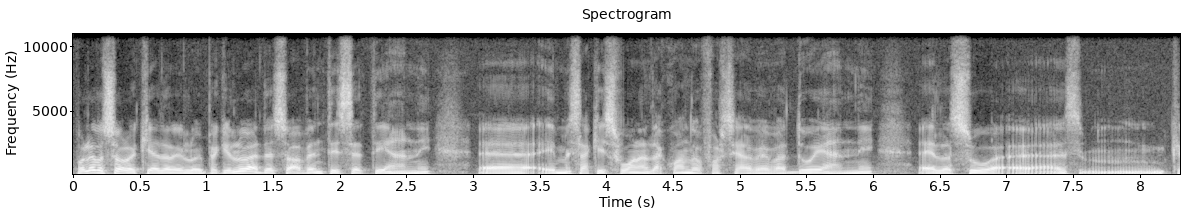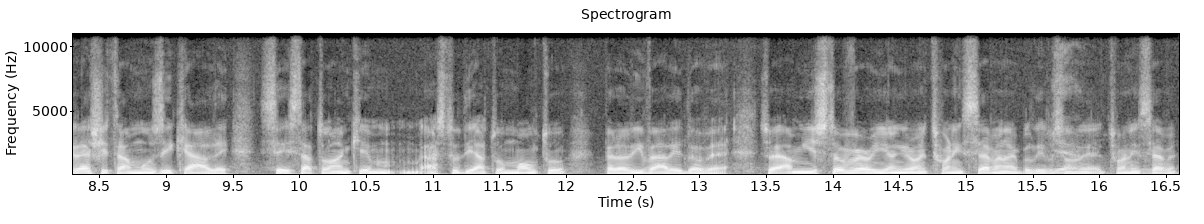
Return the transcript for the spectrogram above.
Volevo solo chiedere a lui, perché lui adesso ha 27 anni eh, e mi sa che suona da quando forse aveva due anni e la sua eh, mh, crescita musicale si è stato anche, mh, ha studiato molto per arrivare dove è. So I mean, you're still very young, you're only 27 I believe, Yeah. something like that, 27,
